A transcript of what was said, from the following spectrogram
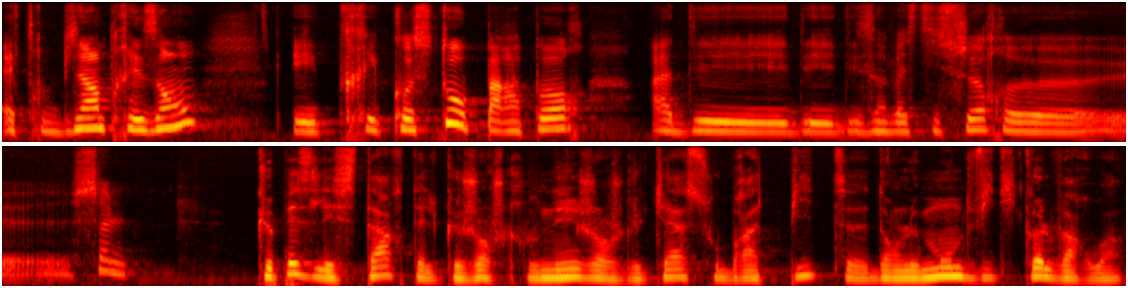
être bien présents et très costauds par rapport à des, des, investisseurs seuls. Que pèsent les stars tels que Georges Clooney, Georges Lucas ou Brad Pitt dans le monde viticole varois?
